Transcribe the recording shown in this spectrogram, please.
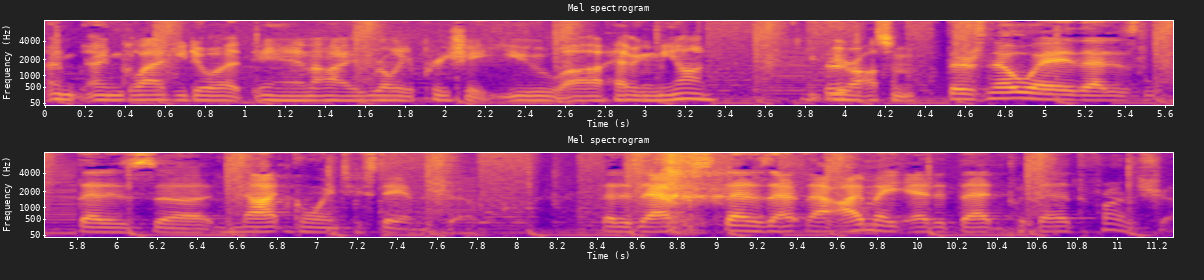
I'm, I'm glad you do it, and I really appreciate you uh, having me on. You're awesome. There's no way that is that is uh, not going to stay in the show. That is abs- that is that I may edit that and put that at the front of the show.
